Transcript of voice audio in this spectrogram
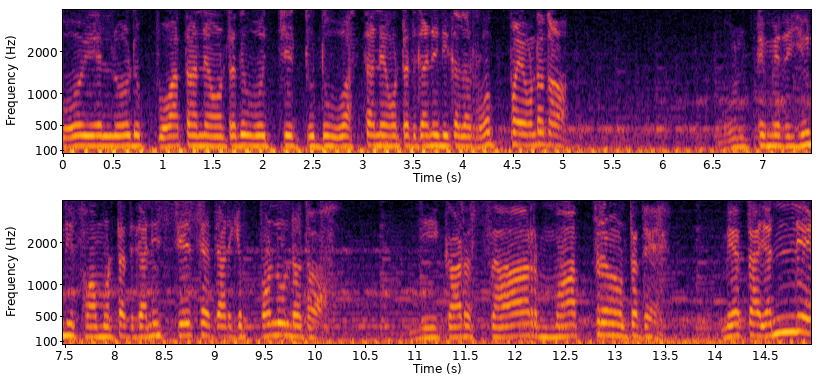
పోయే లోడు పోతానే ఉంటది వచ్చే దుడ్డు వస్తానే ఉంటది కానీ నీకు అలా రూపాయి ఉండదు. ఒంటి మీద యూనిఫామ్ ఉంటది కానీ చేసేదానికి పని ఉండదు. నీ కాడ సార్ మాత్రమే ఉంటది. మిగతా అన్ని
